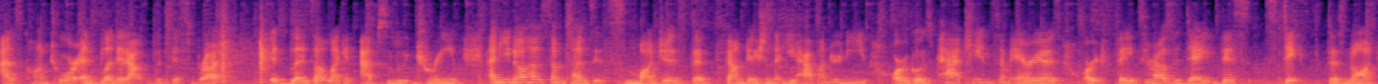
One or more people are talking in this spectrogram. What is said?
as contour and blend it out with this brush it blends out like an absolute dream. And you know how sometimes it smudges the foundation that you have underneath or it goes patchy in some areas or it fades throughout the day. This stick does not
